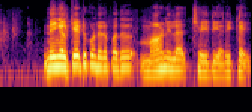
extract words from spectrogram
நீங்கள் கேட்டுக்கொண்டிருப்பது மாநில செய்தி அறிக்கை.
